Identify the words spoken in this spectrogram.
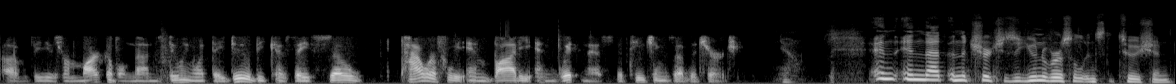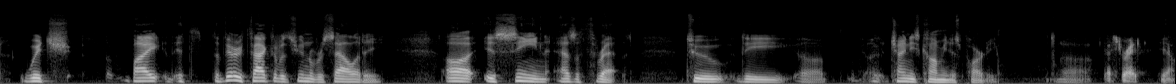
of these remarkable nuns doing what they do because they so powerfully embody and witness the teachings of the church. Yeah. And in that and the church is a universal institution which by its the very fact of its universality uh, is seen as a threat to the uh, Chinese Communist Party. Uh, That's right. Yeah,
